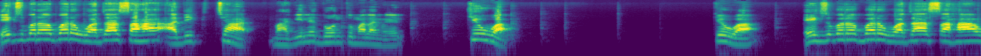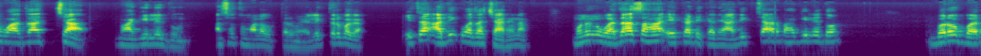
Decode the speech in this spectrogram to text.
एक्स बरोबर वजा सहा अधिक चार भागिले दोन तुम्हाला मिळेल. किंवा किंवा एक्स बरोबर वजा सहा वजा चार भागिले दोन. असं तुम्हाला उत्तर मिळेल. एक तर बघा इथं अधिक वजा चार आहे ना. म्हणून वजा सहा एका ठिकाणी अधिक चार भागिले दोन. बरोबर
